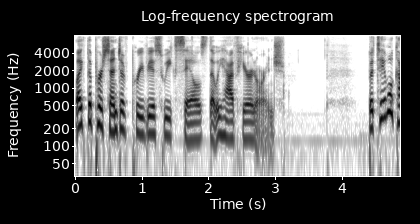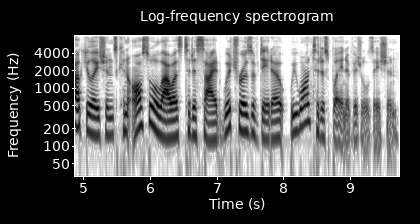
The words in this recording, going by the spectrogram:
like the percent of previous week's sales that we have here in orange. But table calculations can also allow us to decide which rows of data we want to display in a visualization.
